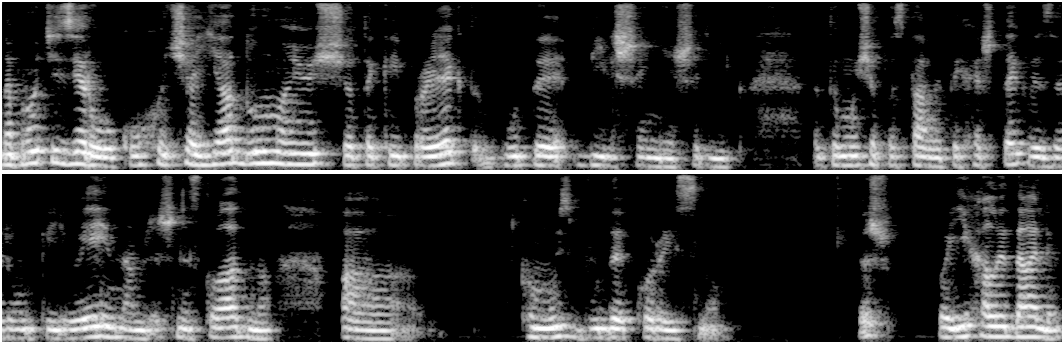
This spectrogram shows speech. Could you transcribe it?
на протязі року. Хоча я думаю, що такий проєкт буде більше, ніж рік. Тому що поставити хештег візерунки.ua нам же ж не складно, а комусь буде корисно. Тож, поїхали далі.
